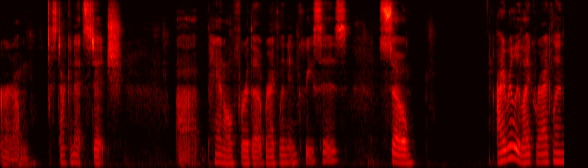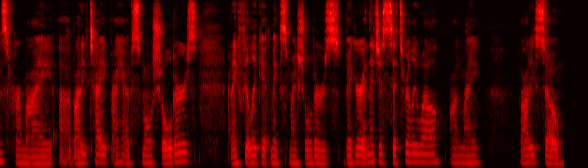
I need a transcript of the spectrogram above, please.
or um, stockinette stitch uh, panel for the raglan increases. So I really like raglans for my uh, body type. I have small shoulders and I feel like it makes my shoulders bigger and it just sits really well on my body. So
